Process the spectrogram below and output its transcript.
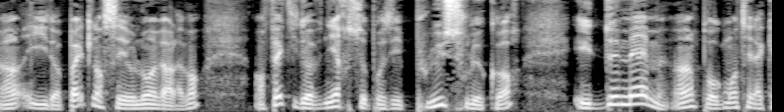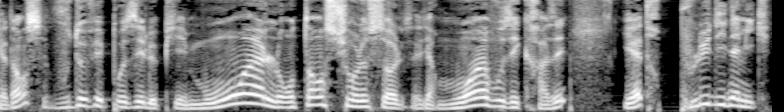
Hein, il ne doit pas être lancé loin vers l'avant. En fait, il doit venir se poser plus sous le corps. Et de même, hein, pour augmenter la cadence, vous devez poser le pied moins longtemps sur le sol, c'est-à-dire moins vous écraser et être plus dynamique.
